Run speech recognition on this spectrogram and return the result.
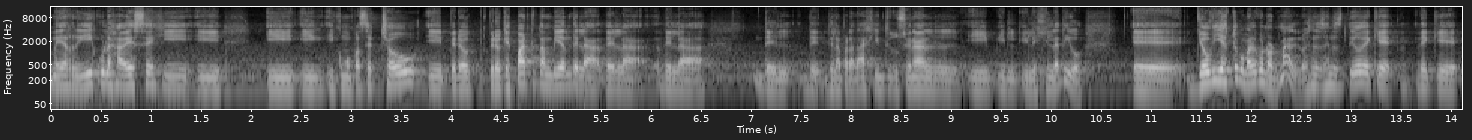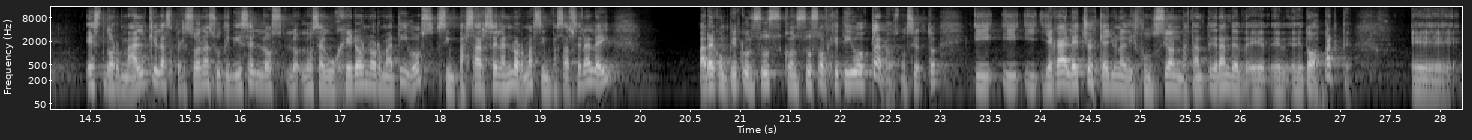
medias ridículas a veces y, y, y, y como para hacer show, pero, pero que es parte también de la, de la, de la del, del aparataje institucional y, legislativo. Eh, yo vi esto como algo normal, en el sentido de que, de que es normal que las personas utilicen los, los, agujeros normativos sin pasarse las normas, sin pasarse la ley, para cumplir con sus, con sus objetivos claros, ¿no es cierto? Y, y, y acá el hecho es que hay una disfunción bastante grande de, de, todas partes, eh,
